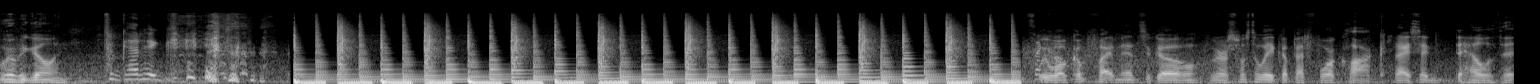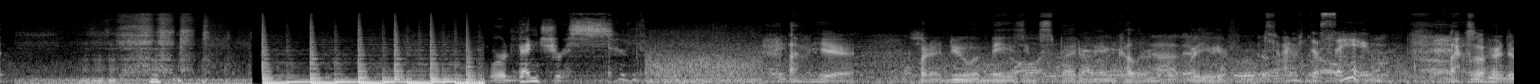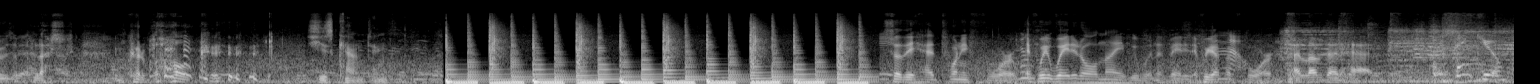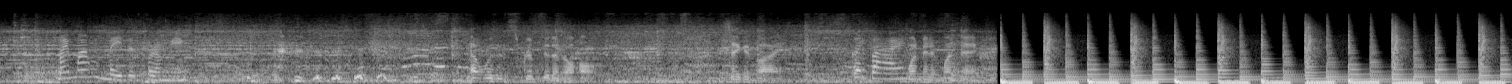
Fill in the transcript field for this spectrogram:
Where are we going? To get a game. We woke up five minutes ago. We were supposed to wake up at four o'clock, but I said the hell with it. we're adventurous. I'm here for a new amazing Spider-Man color. What are you here for? I'm the same. I also heard there was a plush Incredible Hulk. She's counting. So they had 24. If we waited all night, we wouldn't have made it. If we got No. 4. I love that hat. Thank you. My mom made it for me. That wasn't scripted at all. Say goodbye. Goodbye. One minute, one day.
